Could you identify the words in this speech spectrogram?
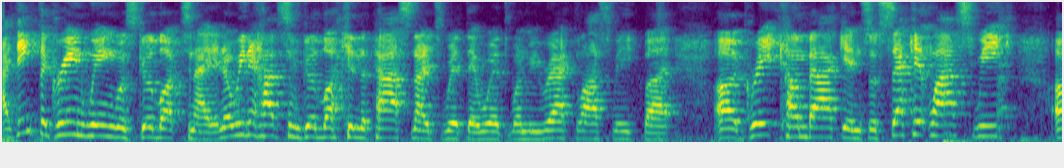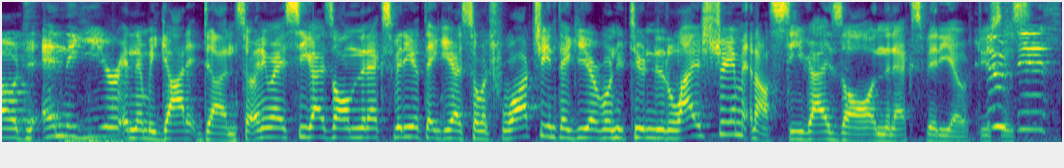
I think the green wing was good luck tonight. I know we didn't have some good luck in the past nights with it with when we wrecked last week, but uh, great comeback. And so second last week uh, to end the year, and then we got it done. So anyway, see you guys all in the next video. Thank you guys so much for watching. Thank you everyone who tuned into the live stream, and I'll see you guys all in the next video. Deuces. Deuces.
